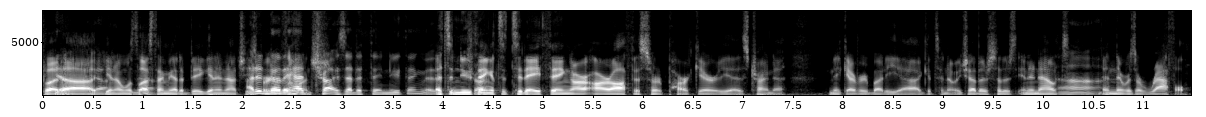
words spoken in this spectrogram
but uh, you know, was the last time you had a big In and Out cheeseburger? I didn't know they had truck. Is that a th- new thing? That's a new truck? thing. It's a today thing. Our our office sort of park area is trying to make everybody uh, get to know each other. So there's In and Out, ah. and there was a raffle.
